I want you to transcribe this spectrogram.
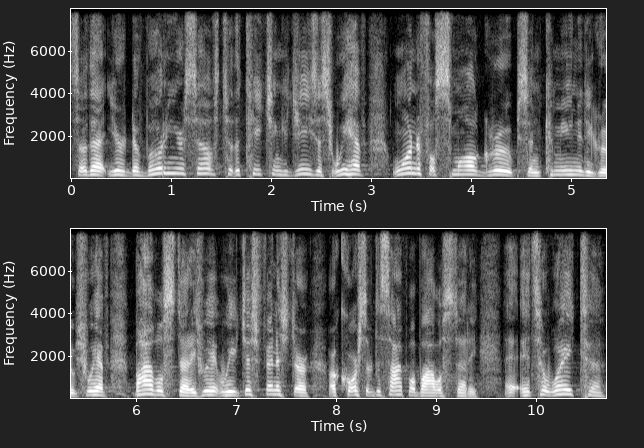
so that you're devoting yourselves to the teaching of Jesus. We have wonderful small groups and community groups. We have Bible studies. We, we just finished our, our course of disciple Bible study. It's a way to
